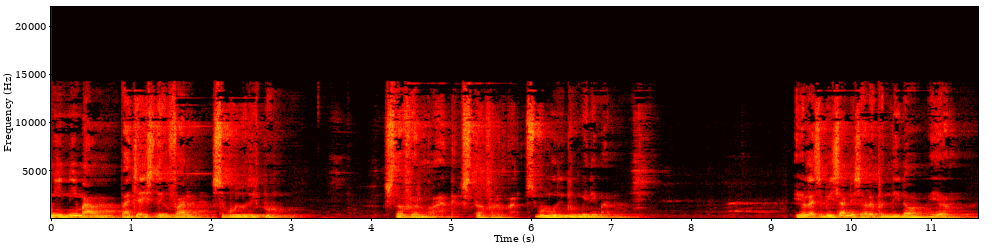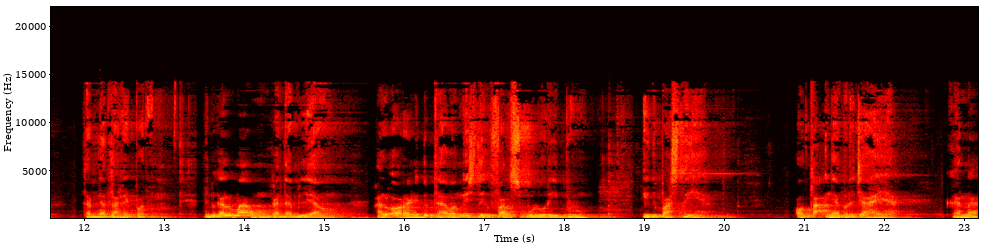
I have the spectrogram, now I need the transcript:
minimal baca istighfar 10 ribu. Astagfirullahaladzim Astagfirullahaladzim. Sepuluh ribu minimal. Ya les bisa nih sore bendino Ya ternyata repot. Tapi kalau mau kata beliau Kalau orang itu dawang istighfar sepuluh ribu Itu pasti ya Otaknya bercahaya. Karena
